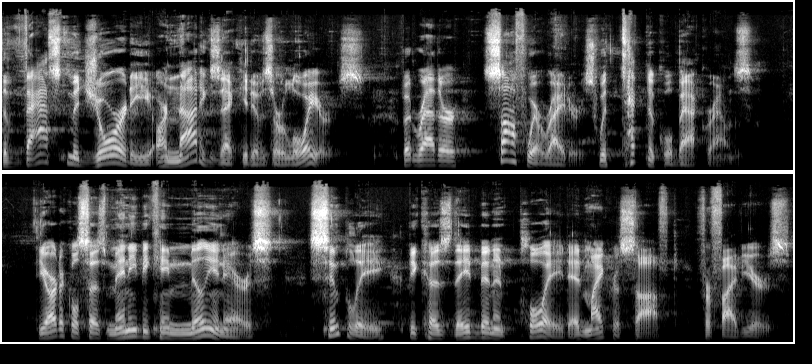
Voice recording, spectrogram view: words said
the vast majority are not executives or lawyers, but rather software writers with technical backgrounds. The article says many became millionaires simply because they'd been employed at Microsoft for five years.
